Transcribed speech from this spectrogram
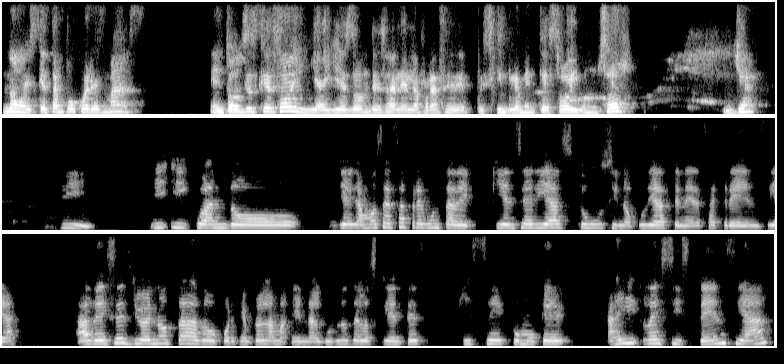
No, es que tampoco eres más entonces, ¿qué soy? Y ahí es donde sale la frase de, pues simplemente soy un ser. Y ya. Sí. Y, cuando llegamos a esa pregunta de quién serías tú si no pudieras tener esa creencia, a veces yo he notado, por ejemplo, en, en algunos de los clientes, que sé como que hay resistencia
